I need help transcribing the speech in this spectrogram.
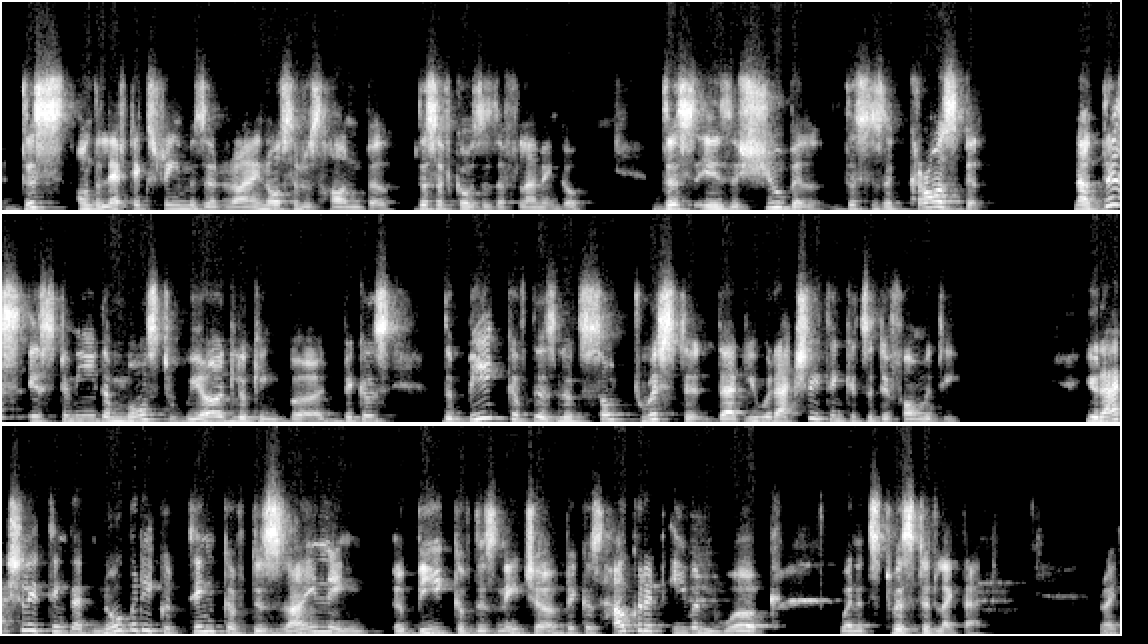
This on the left extreme is a rhinoceros hornbill. This, of course, is a flamingo. This is a shoebill. This is a crossbill. Now, this is to me the most weird looking bird because the beak of this looks so twisted that you would actually think it's a deformity. You'd actually think that nobody could think of designing a beak of this nature because how could it even work when it's twisted like that? Right?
